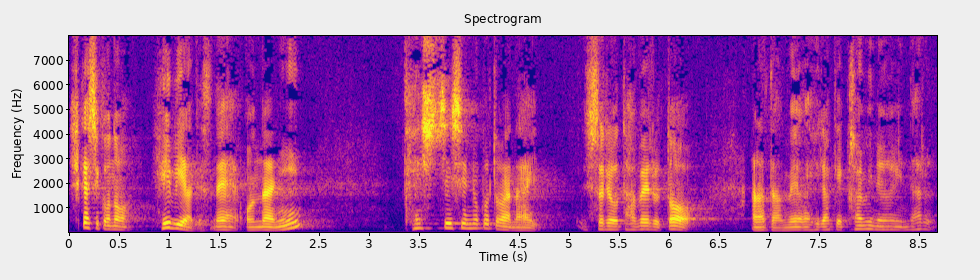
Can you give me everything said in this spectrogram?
しかしこの蛇はですね女に決して死ぬことはない。それを食べるとあなたは目が開け神のようになる。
